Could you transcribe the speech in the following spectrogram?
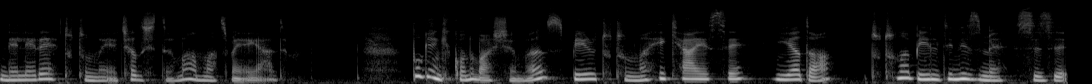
nelere tutunmaya çalıştığımı anlatmaya geldim. Bugünkü konu başlığımız bir tutunma hikayesi ya da tutunabildiniz mi sizi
